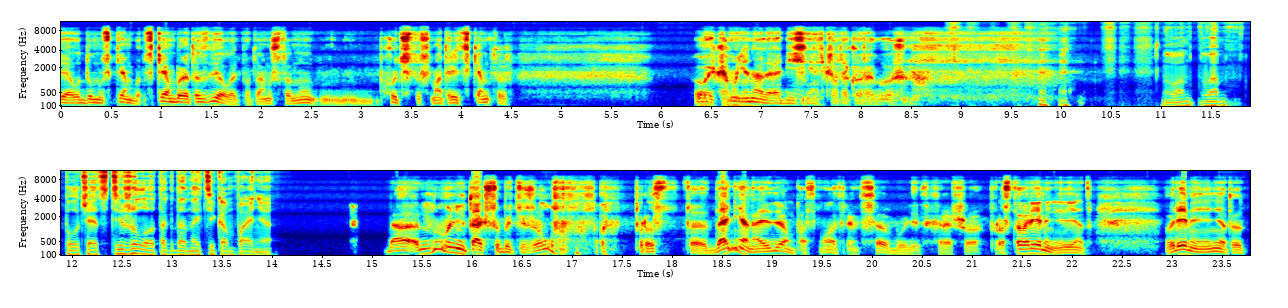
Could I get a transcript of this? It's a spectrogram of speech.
я вот думаю, с кем бы, с кем бы это сделать, потому что, ну, хочется смотреть с кем-то. Ой, кому не надо объяснять, кто такой Рогожин. Ну, вам, вам, получается, тяжело тогда найти компанию. Да, ну, не так, чтобы тяжело. Просто, да не, найдем, посмотрим, все будет хорошо. Просто времени нет времени нет. Вот,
